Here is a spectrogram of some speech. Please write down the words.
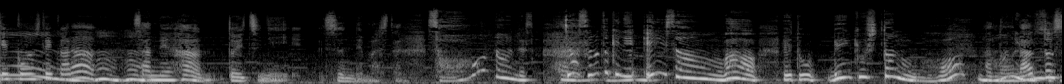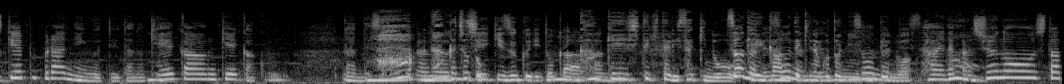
結婚してから3年半ドイツに住んでました、ね、そうなんです、はい、じゃあその時にエリさんは、えっと、勉強したのは？あのランドスケーププランニングっていったの景観計画なんですよ。ね。なんかちょっと地域づくりとか関係してきたりさっきの景観的なことにっていうのは。はい、だから収納した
